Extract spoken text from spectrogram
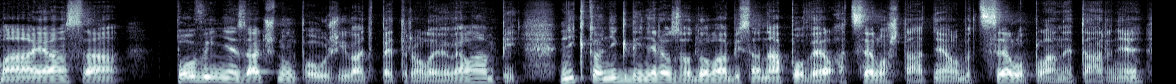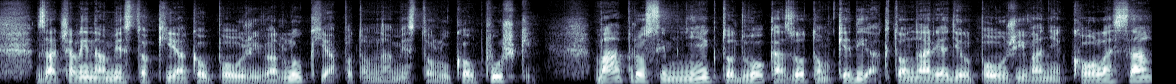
mája sa povinne začnú používať petrolejové lampy. Nikto nikdy nerozhodol, aby sa napovel a celoštátne alebo celoplanetárne začali namiesto kijakov používať luky a potom namiesto lukov pušky. Má prosím niekto dôkaz o tom, kedy a kto nariadil používanie kolesa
